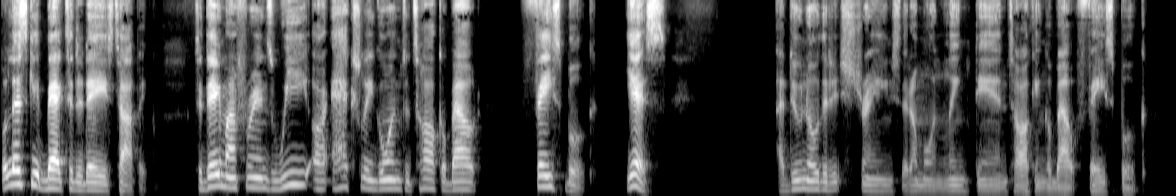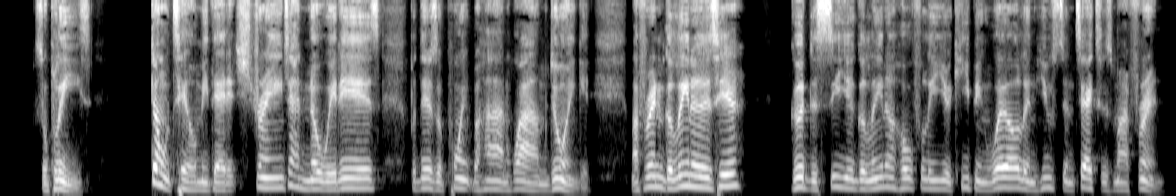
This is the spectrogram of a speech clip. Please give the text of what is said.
But let's get back to today's topic. Today, my friends, we are actually going to talk about Facebook. Yes, I do know that it's strange that I'm on LinkedIn talking about Facebook. So please don't tell me that it's strange. I know it is, but there's a point behind why I'm doing it. My friend Galena is here. Good to see you, Galena. Hopefully, you're keeping well in Houston, Texas, my friend.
